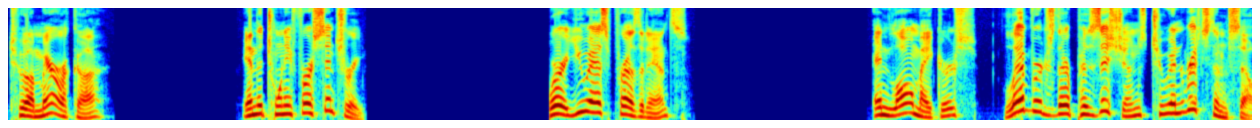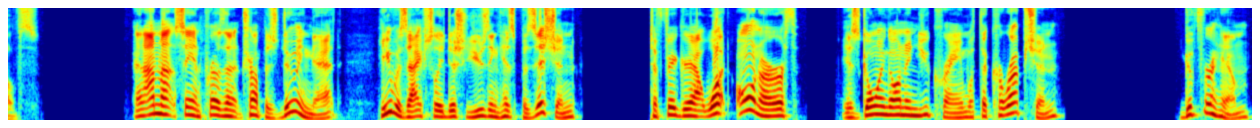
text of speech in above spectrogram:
to America in the 21st century, where U.S. presidents and lawmakers leverage their positions to enrich themselves. And I'm not saying President Trump is doing that. He was actually just using his position to figure out what on earth is going on in Ukraine with the corruption. Good for him.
